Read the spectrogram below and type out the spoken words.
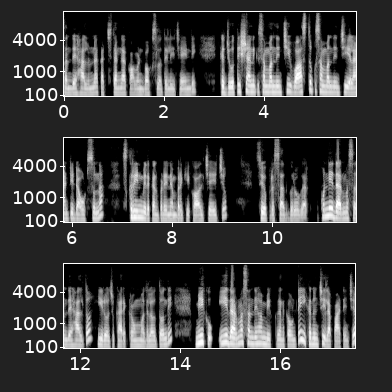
సందేహాలున్నా ఖచ్చితంగా కామెంట్ బాక్స్లో తెలియచేయండి. ఇక జ్యోతిష్యానికి సంబంధించి వాస్తుకు సంబంధించి ఎలాంటి డౌట్స్ ఉన్నా స్క్రీన్ మీద కనపడే నెంబర్కి కాల్ చేయొచ్చు. శివప్రసాద్ గురువు గారు. కొన్ని ధర్మ సందేహాలతో ఈ రోజు కార్యక్రమం మొదలవుతోంది. మీకు ఈ ధర్మ సందేహం మీకు కనుక ఉంటే ఇక నుంచి ఇలా పాటించే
